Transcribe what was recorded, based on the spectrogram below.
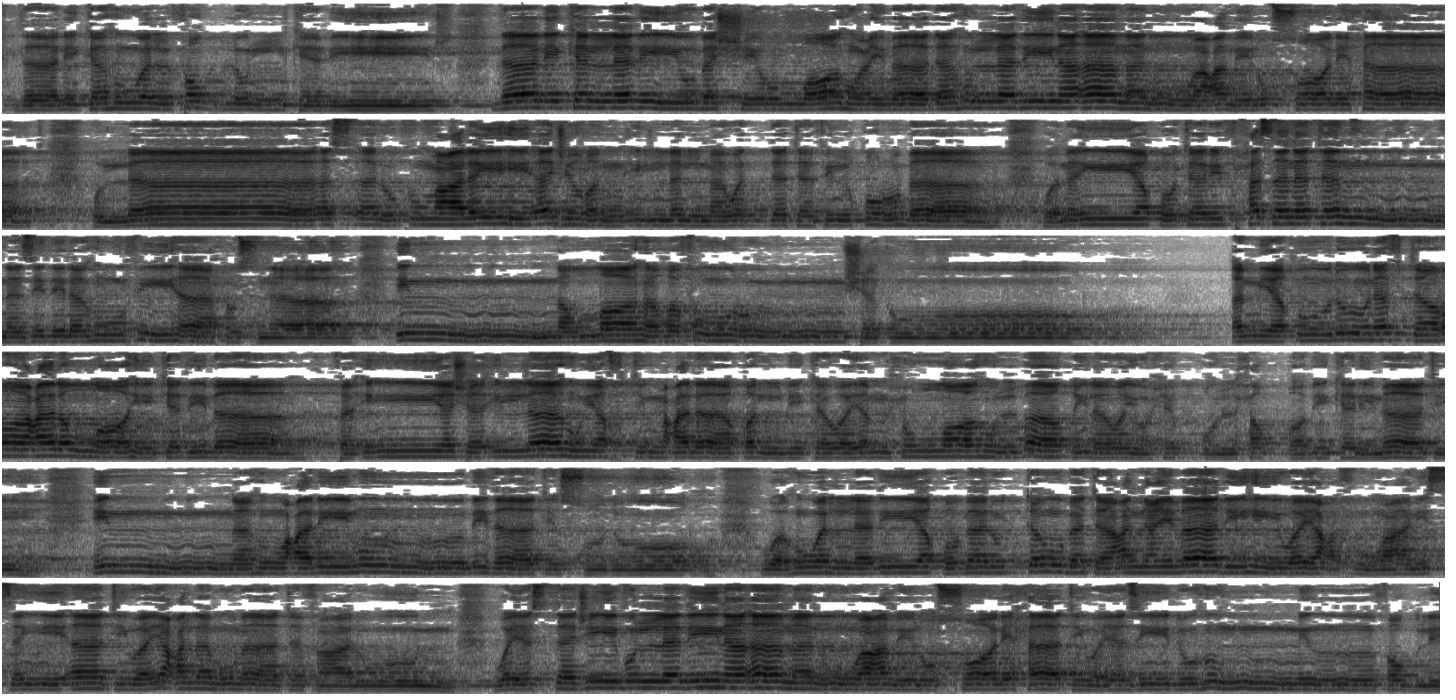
ذلك هو الفضل الكبير. ذلك الذي يبشر الله عباده الذين آمنوا وعملوا الصالحات. قل لا أسألكم عليه أجرا إلا المودة في القربى. ومن يقترف حسنة نزد له فيها حسنا. إن الله غفور شكور. أم يقولون افترى على الله كذبا فإن يشاء الله يختم على قلبك ويمحو الله الباطل ويحق الحق بكلماته إنه عليم بذات الصدور وهو الذي يقبل التوبة عن عباده ويعفو عن السيئات ويعلم ما تفعلون ويستجيب الذين آمنوا وعملوا الصالحات ويزيدهم من فضله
